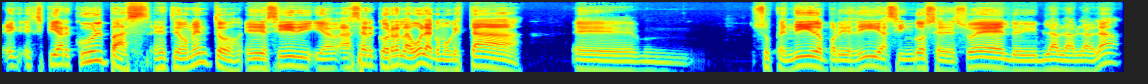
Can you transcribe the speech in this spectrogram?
ex- expiar culpas en este momento y decir y hacer correr la bola como que está eh, suspendido por 10 días sin goce de sueldo y bla, bla, bla, bla?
